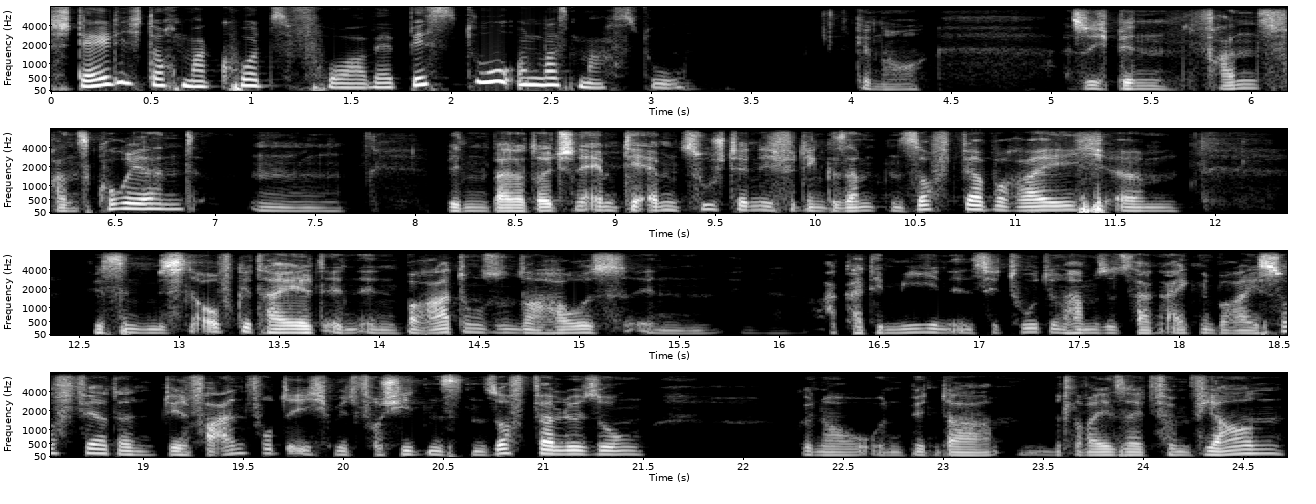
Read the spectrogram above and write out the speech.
stell dich doch mal kurz vor. Wer bist du und was machst du? Genau. Also ich bin Franz, Franz Koriant, hm, bin bei der deutschen MTM zuständig für den gesamten Softwarebereich. Ähm, wir sind ein bisschen aufgeteilt in, in Beratungsunterhaus, in, in Akademien, Institut und haben sozusagen eigenen Bereich Software. Dann, den verantworte ich mit verschiedensten Softwarelösungen. Genau, und bin da mittlerweile seit fünf Jahren,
